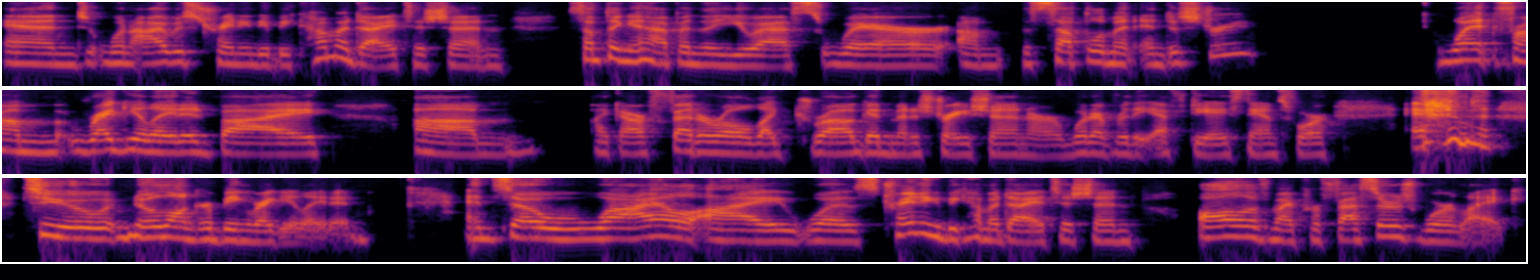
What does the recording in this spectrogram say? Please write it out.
And when I was training to become a dietitian, something happened in the US where um, the supplement industry went from regulated by um, like our federal like drug administration or whatever the FDA stands for and to no longer being regulated. And so while I was training to become a dietitian, all of my professors were like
